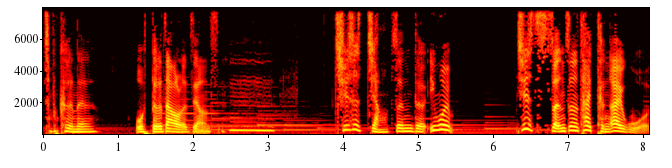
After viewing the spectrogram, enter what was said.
怎么可能？我得到了这样子。嗯，其实讲真的，因为。其实神真的太疼爱我，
